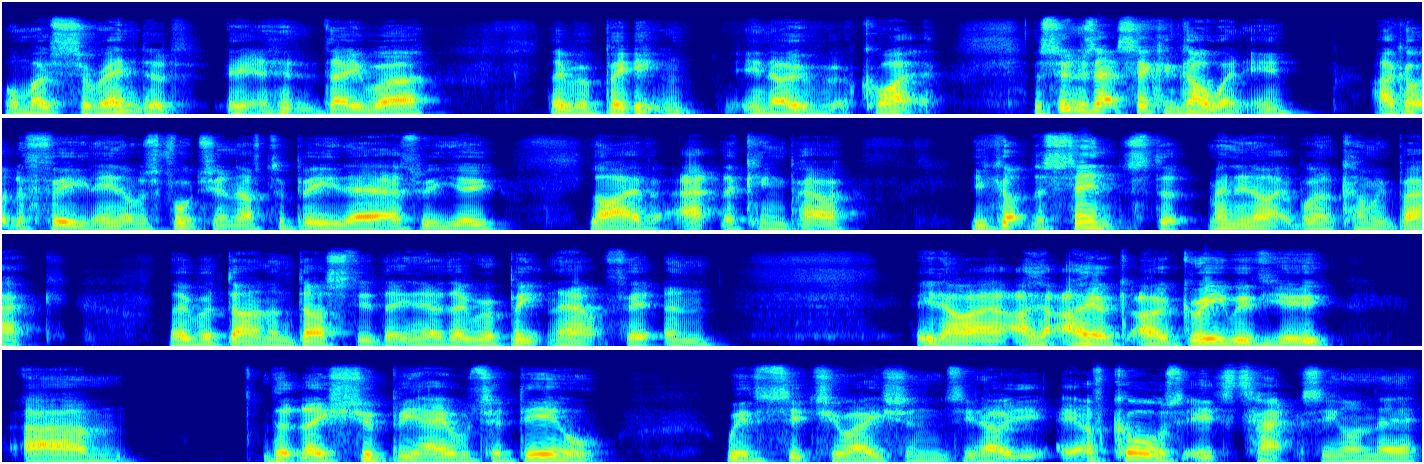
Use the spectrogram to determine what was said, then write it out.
almost surrendered. They were they were beaten. You know, quite as soon as that second goal went in, I got the feeling. I was fortunate enough to be there, as were you, live at the King Power. You got the sense that Man United weren't coming back. They were done and dusted. They, you know, they were a beaten outfit, and you know, I I, I agree with you um, that they should be able to deal with situations. You know, of course, it's taxing on their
